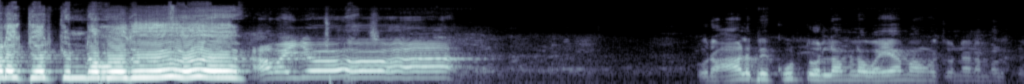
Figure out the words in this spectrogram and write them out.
பாடை கேட்கின்ற போது ஒரு ஆளு போய் கூட்டு வரலாம்ல ஒயாம அவங்க சொன்னா நம்மளுக்கு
